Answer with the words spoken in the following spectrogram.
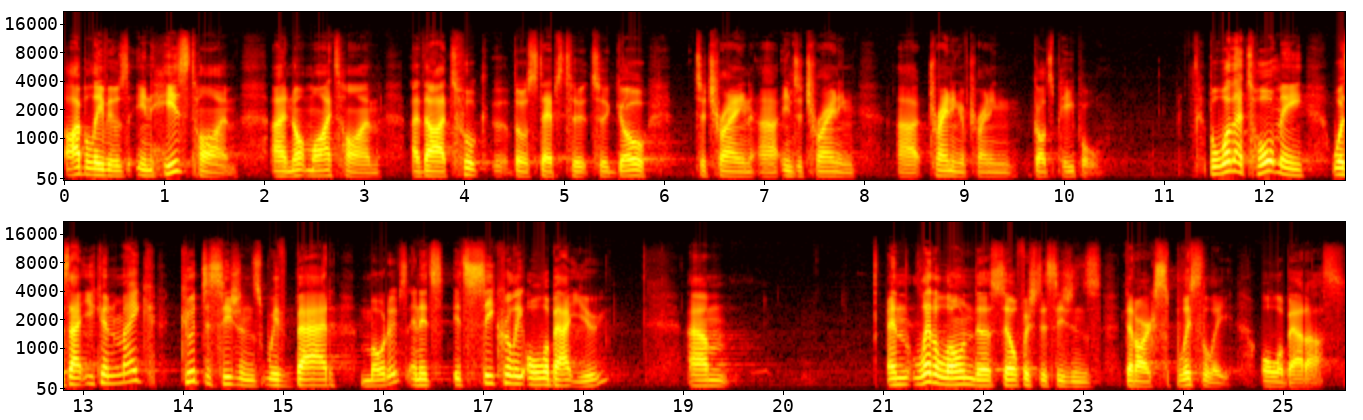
I believe it was in His time, uh, not my time, uh, that I took those steps to, to go to train uh, into training, uh, training of training God's people. But what that taught me was that you can make good decisions with bad motives, and it's, it's secretly all about you. Um, and let alone the selfish decisions that are explicitly all about us.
